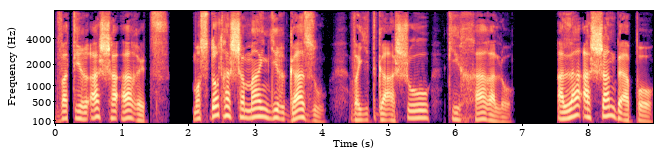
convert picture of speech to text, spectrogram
ותרעש הארץ, מוסדות השמים ירגזו, ויתגעשו כי חרה לו. עלה עשן באפו,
